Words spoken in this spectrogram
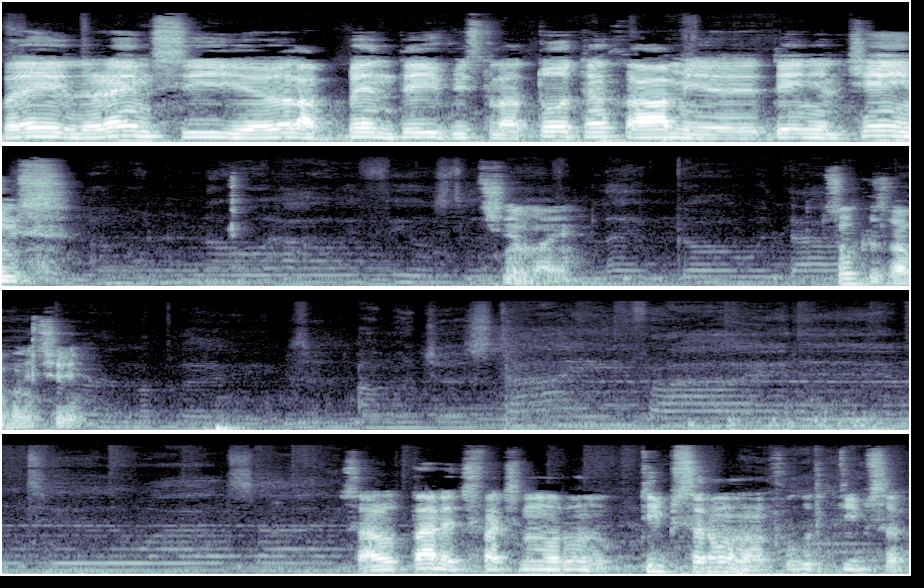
Bale, Ramsey, e ăla Ben Davis la Tottenham, e Daniel James. Cine mai e? Sunt câțiva bănicei. Salutare, ce face numărul 1? Tipser, mă, am făcut tipser.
